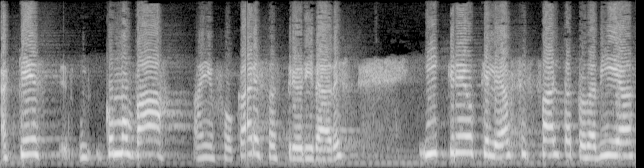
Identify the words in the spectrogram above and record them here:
a qué, cómo va a enfocar esas prioridades y creo que le hace falta todavía,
